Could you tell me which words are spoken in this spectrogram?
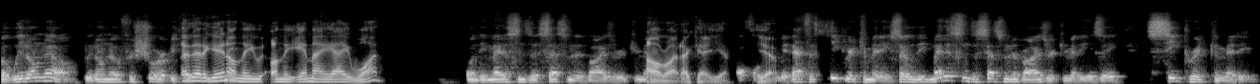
but we don't know. We don't know for sure. Say that again on the on the MAA what? on the Medicines Assessment Advisory Committee. Oh, right. Okay. Yeah. That's yeah. Committee. That's a secret committee. So the Medicines Assessment Advisory Committee is a secret committee.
